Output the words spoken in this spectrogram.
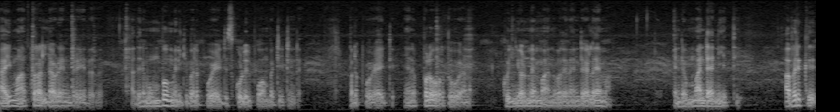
ആയി മാത്രമല്ല അവിടെ എന്റർ ചെയ്തത്. അതിന് മുമ്പും എനിക്ക് പലപ്പോഴായിട്ട് സ്കൂളിൽ പോകാൻ പറ്റിയിട്ടുണ്ട്. പലപ്പോഴായിട്ട് ഞാൻ എപ്പോഴും ഓർത്തു പോവുകയാണ്. കുഞ്ഞോൾമേമ്മ എന്ന് പറയുന്ന എന്റെ ഇളയമ്മ എന്റെ ഉമ്മാന്റെ അനിയത്തി. അവർക്ക്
